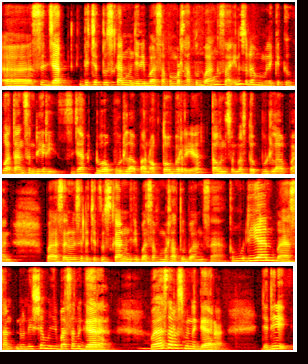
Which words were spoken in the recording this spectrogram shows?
eh, sejak dicetuskan menjadi bahasa pemersatu bangsa ini sudah memiliki kekuatan sendiri sejak 28 Oktober ya tahun 1928 bahasa Indonesia dicetuskan menjadi bahasa pemersatu bangsa. Kemudian bahasa Indonesia menjadi bahasa negara, bahasa resmi negara. Jadi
